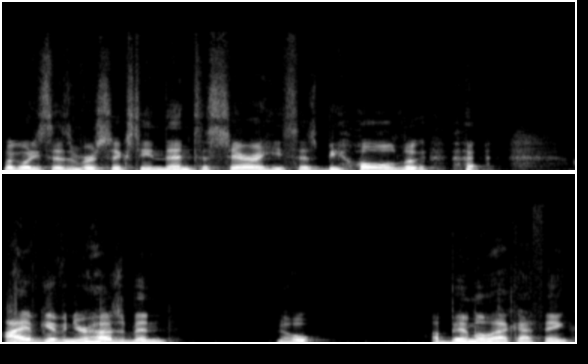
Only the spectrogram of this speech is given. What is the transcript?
Look at what he says in verse 16. Then to Sarah he says, Behold, look, I have given your husband. Nope. Abimelech, I think,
